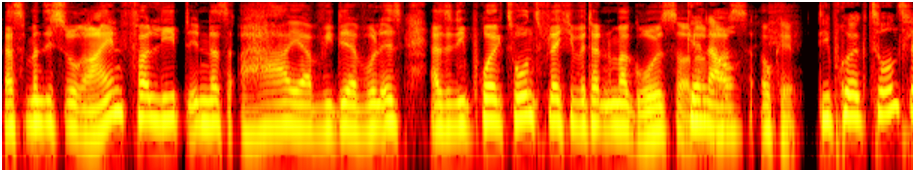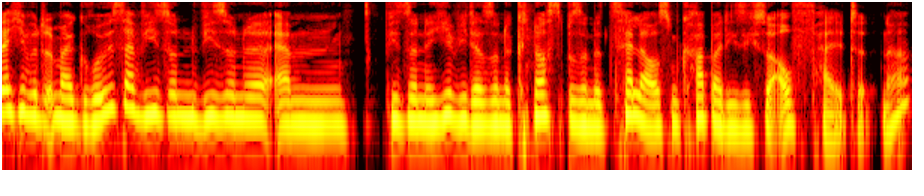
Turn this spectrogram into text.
dass man sich so rein verliebt in das, ah ja, wie der wohl ist? Also die Projektionsfläche wird dann immer größer, oder Genau. was? Okay. Die Projektionsfläche wird immer größer, wie so, ein, wie so eine, ähm, wie so eine, hier wieder so eine Knospe, so eine Zelle aus dem Körper, die sich so auffaltet, ne?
